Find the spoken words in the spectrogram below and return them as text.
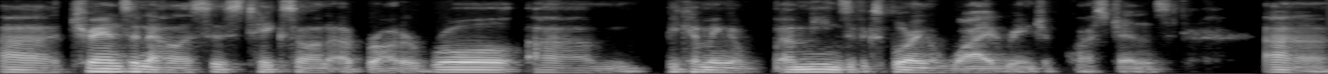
uh, trans analysis takes on a broader role, um, becoming a, a, means of exploring a wide range of questions. Uh,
